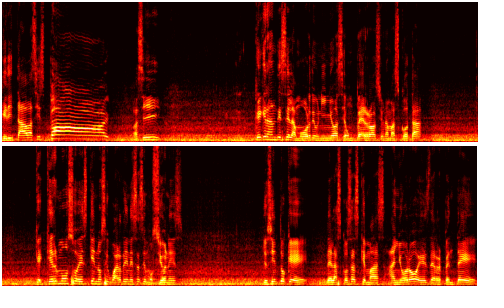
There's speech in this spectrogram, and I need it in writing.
Gritaba así, Spike. Así. Qué grande es el amor de un niño hacia un perro, hacia una mascota. Qué, hermoso es que no se guarden esas emociones. Yo siento que de las cosas que más añoro es de repente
